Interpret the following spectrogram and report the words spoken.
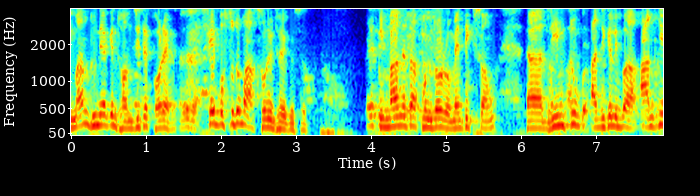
ইমান ধুনীয়াকৈ ধনজিতে কৰে সেই বস্তুটো মই আচৰিত হৈ গৈছোঁ। ইমান এটা সুন্দৰ ৰোমেণ্টিক চং দিনটো আজিকালি আনকি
